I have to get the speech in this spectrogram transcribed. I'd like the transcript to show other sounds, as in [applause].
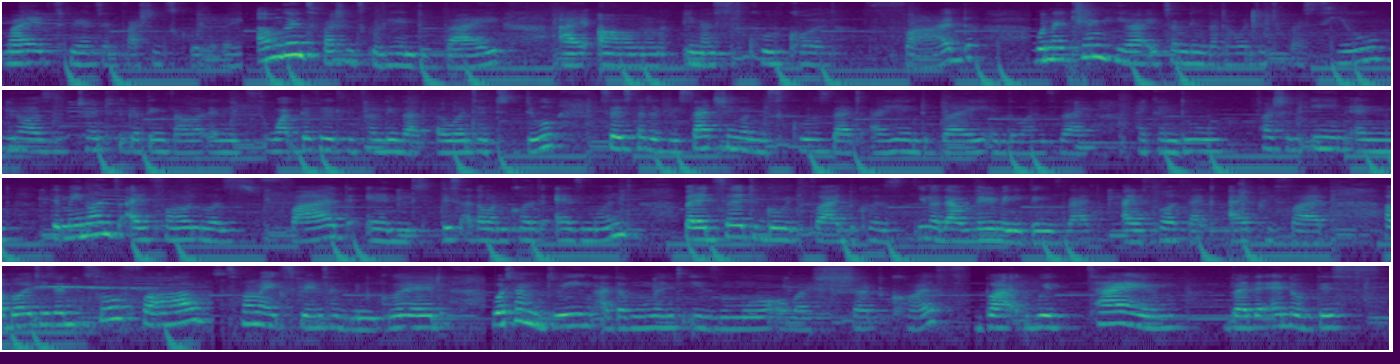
my experience in fashion school. I'm going to fashion school here in Dubai. I am in a school called FAD when I came here, it's something that I wanted to pursue. You know, I was trying to figure things out and it's what definitely something that I wanted to do. So I started researching on the schools that are here in Dubai and the ones that I can do fashion in and the main ones I found was FAD and this other one called ESMOD but I decided to go with FAD because you know there are very many things that I felt like I preferred about it. And so far so far my experience has been good. What I'm doing at the moment is more of a short course but with time by the end of this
